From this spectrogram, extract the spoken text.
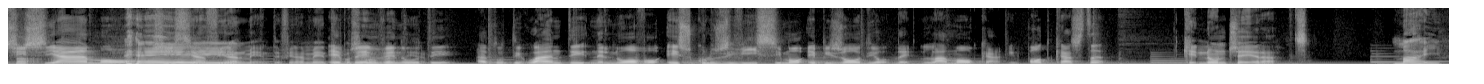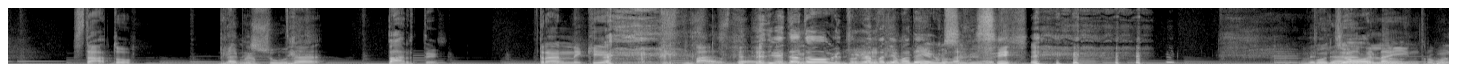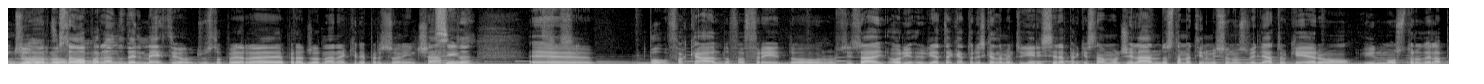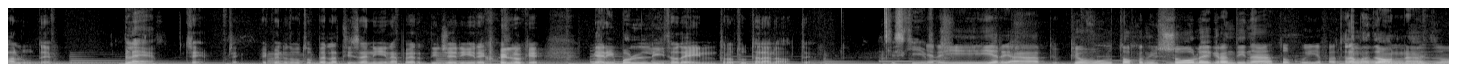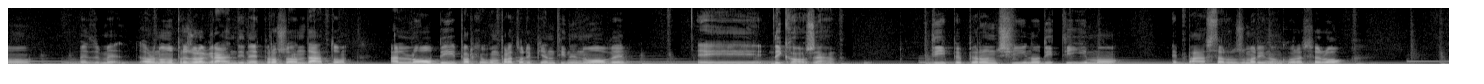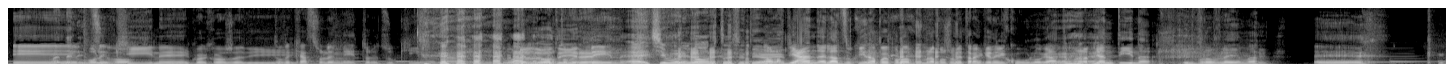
Ci siamo! Ehi. Ci siamo finalmente, finalmente. E benvenuti a tutti quanti nel nuovo esclusivissimo episodio della Moca, il podcast partire. Che non c'era Mai stato, da nessuna... parte. tranne che... Basta. È diventato il programma di Amadeus. Sì. Buongiorno. Bella intro, buongiorno. Buongiorno, stavamo parlando del meteo, giusto per, eh, per aggiornare anche le persone in chat. Sì. Eh, Boh, fa caldo, fa freddo, non si sa. Ho ri- riattaccato il riscaldamento ieri sera perché stavamo gelando. Stamattina mi sono svegliato che ero il mostro della palude. Ble. Sì, sì. E quindi ho dovuto bere la tisanina per digerire quello che mi ha ribollito dentro tutta la notte. Che schifo. Ieri, ieri ha pi- piovuto con il sole grandinato qui. Ha fatto La Madonna. Mezzo, mezzo- me- allora, non ho preso la grandine, però sono andato al lobby perché ho comprato le piantine nuove. E Di cosa? di peperoncino, di timo e basta. Rosmarino ancora ce l'ho. E volevo. zucchine, qualcosa di... Dove cazzo le metto le zucchine? Ci vuole l'orto per dire. bene. Eh, ci vuole l'orto, No, effettivamente. la, pianta, la zucchina poi me la posso mettere anche nel culo, gatto, ma la piantina è il problema. Eh,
